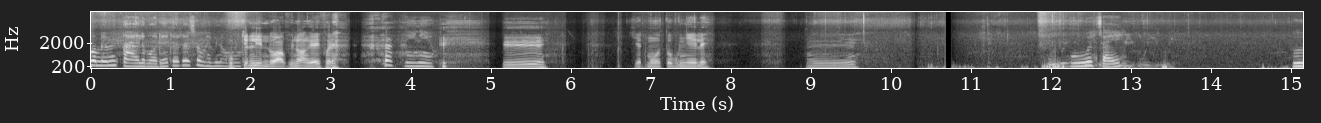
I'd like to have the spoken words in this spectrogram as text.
บ่แม่นมันตายแล้วบ่เดี๋ยวเดี๋ยวเดี๋ยวส่งให้พี่น้องคุบจนลิ้นออกพี่น้องเอ้ยพุ่นน่ะนี่นี่เอ้ยเขียดโมตัวบุญใหญ่เลยเอ้ยอู้ยใส่อุ้ยอุ้ยอุ้ยอื้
